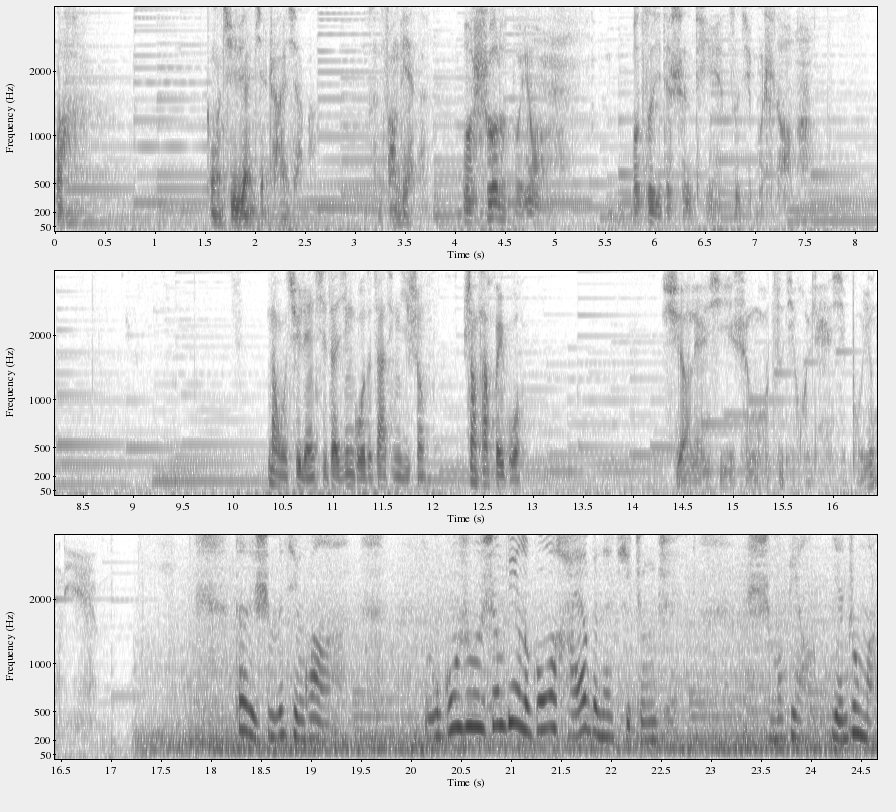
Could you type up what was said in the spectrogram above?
爸，跟我去医院检查一下吧，很方便的。我说了不用，我自己的身体自己不知道吗？那我去联系在英国的家庭医生，让他回国。需要联系医生，我自己会联系，不用你。到底什么情况啊？怎么龚叔叔生病了，龚欧还要跟他起争执？什么病？严重吗？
